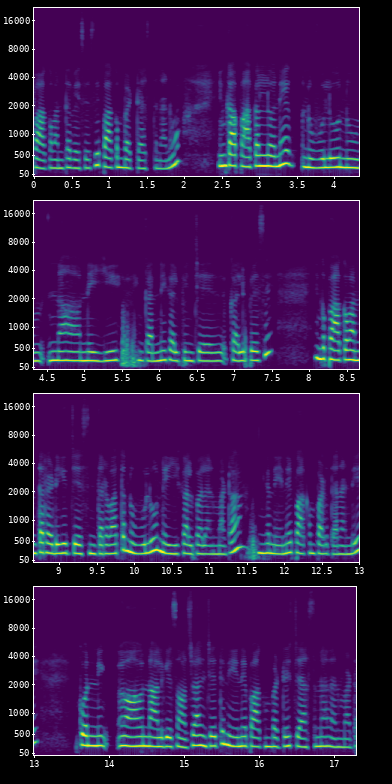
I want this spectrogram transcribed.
పాకం అంతా వేసేసి పాకం పట్టేస్తున్నాను. ఇంకా ఆ పాకంలోనే నువ్వులు నా నెయ్యి ఇంకా అన్నీ కల్పించే కలిపేసి ఇంకా పాకం అంతా రెడీ చేసిన తర్వాత నువ్వులు నెయ్యి కలపాలన్నమాట. ఇంకా నేనే పాకం పడతానండి. కొన్ని నాలుగైదు సంవత్సరాల నుంచి అయితే నేనే పాకం పట్టేసి చేస్తున్నాను అనమాట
